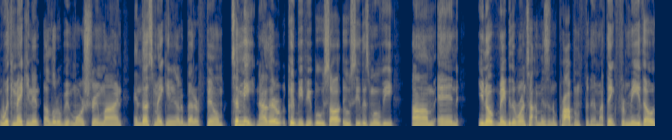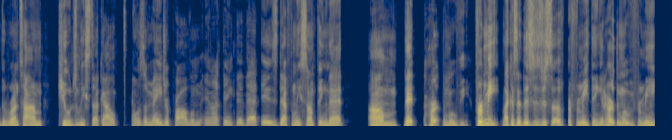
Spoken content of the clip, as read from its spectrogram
with making it a little bit more streamlined and thus making it a better film to me. Now there could be people who saw who see this movie um and you know maybe the runtime isn't a problem for them. I think for me though, the runtime hugely stuck out. It was a major problem and I think that that is definitely something that um that hurt the movie for me like i said this is just a, a for me thing it hurt the movie for me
